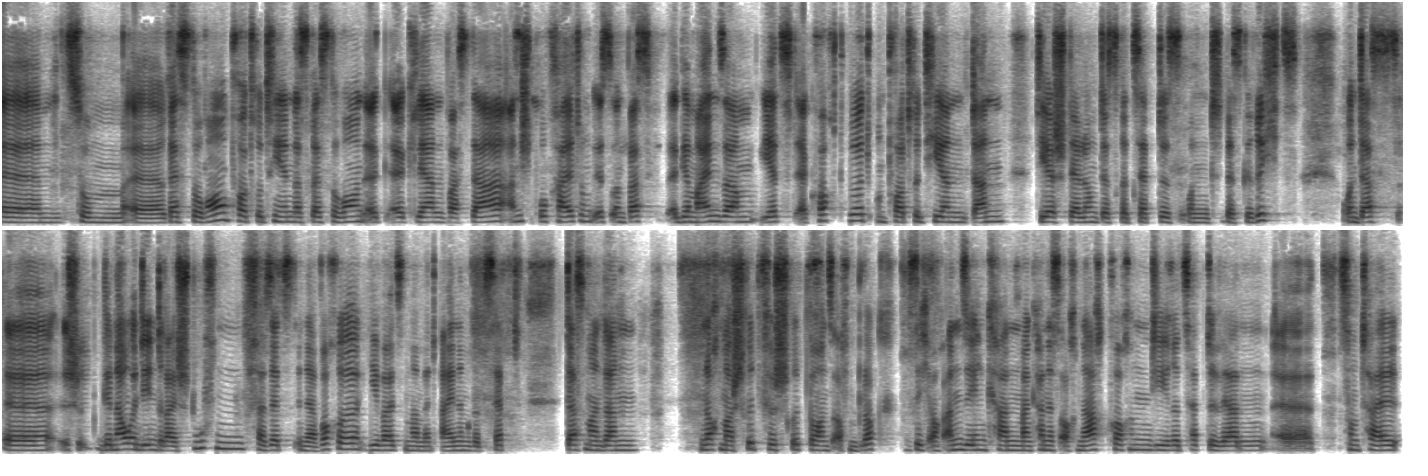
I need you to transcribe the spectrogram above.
ähm, zum äh, Restaurant, porträtieren das Restaurant, er erklären, was da Anspruch, Haltung ist und was gemeinsam jetzt erkocht wird und porträtieren dann die Erstellung des Rezeptes und des Gerichts. Und das äh, genau in den drei Stufen versetzt in der Woche, jeweils immer mit einem Rezept, das man dann nochmal Schritt für Schritt bei uns auf dem Blog sich auch ansehen kann. Man kann es auch nachkochen. Die Rezepte werden äh, zum Teil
